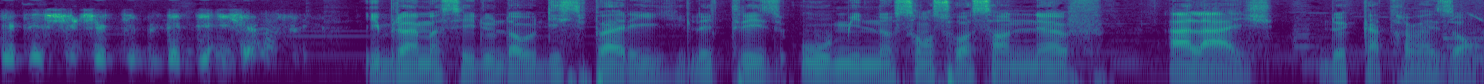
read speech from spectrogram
qui étaient susceptibles de diriger l'Afrique. Ibrahim Seydou Ndaw disparaît le 13 août 1969 à l'âge de 80 ans.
